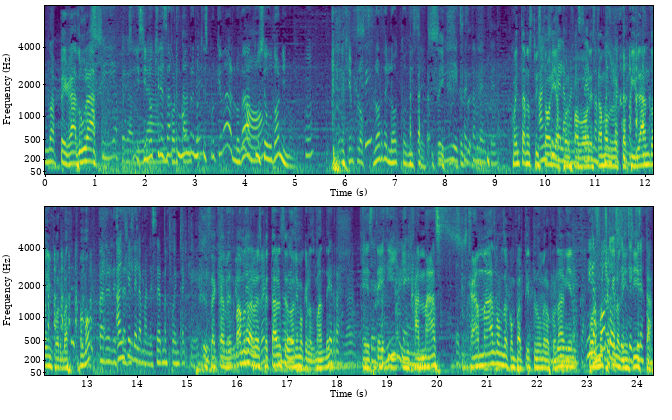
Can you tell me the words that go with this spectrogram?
Una pegadura. Sí, apegadura. Y si no quieres dar tu nombre, no importante. tienes por qué darlo. Da No. tu seudónimo. Por ejemplo, Flor de Loto dice. Sí, exactamente. Cuéntanos tu historia, por amanecer favor. Estamos cuenta que- recopilando información. ¿Cómo? Para el Ángel del Amanecer nos cuenta que... Exactamente. Vamos a respetar el seudónimo que nos rasgaron. Este, y, y jamás, jamás vamos a compartir tu número con alguien. Ni por mucho que nos si que insista.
